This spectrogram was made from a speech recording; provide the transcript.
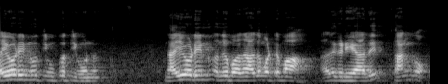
அயோடின் நூற்றி முப்பத்தி ஒன்று இந்த அயோடின் வந்து பார்த்தீங்கன்னா அது மட்டுமா? அது கிடையாது. தங்கம்.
